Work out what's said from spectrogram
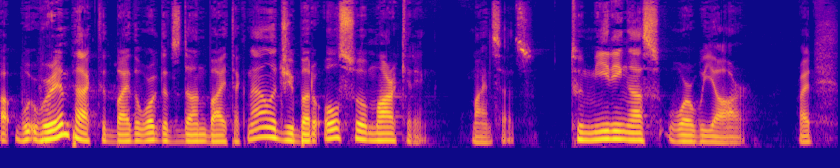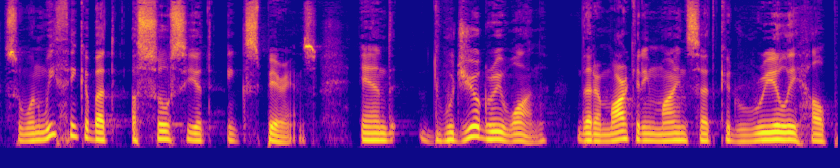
uh, we're impacted by the work that's done by technology but also marketing mindsets to meeting us where we are right so when we think about associate experience and would you agree one that a marketing mindset could really help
